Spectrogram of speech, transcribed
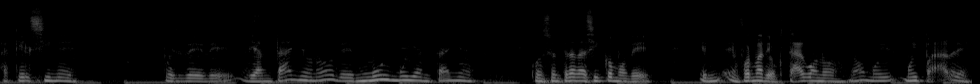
aquel cine pues de, de, de antaño, ¿no? De muy, muy antaño, con su entrada así como de, en, en forma de octágono, ¿no? Muy, muy padre.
